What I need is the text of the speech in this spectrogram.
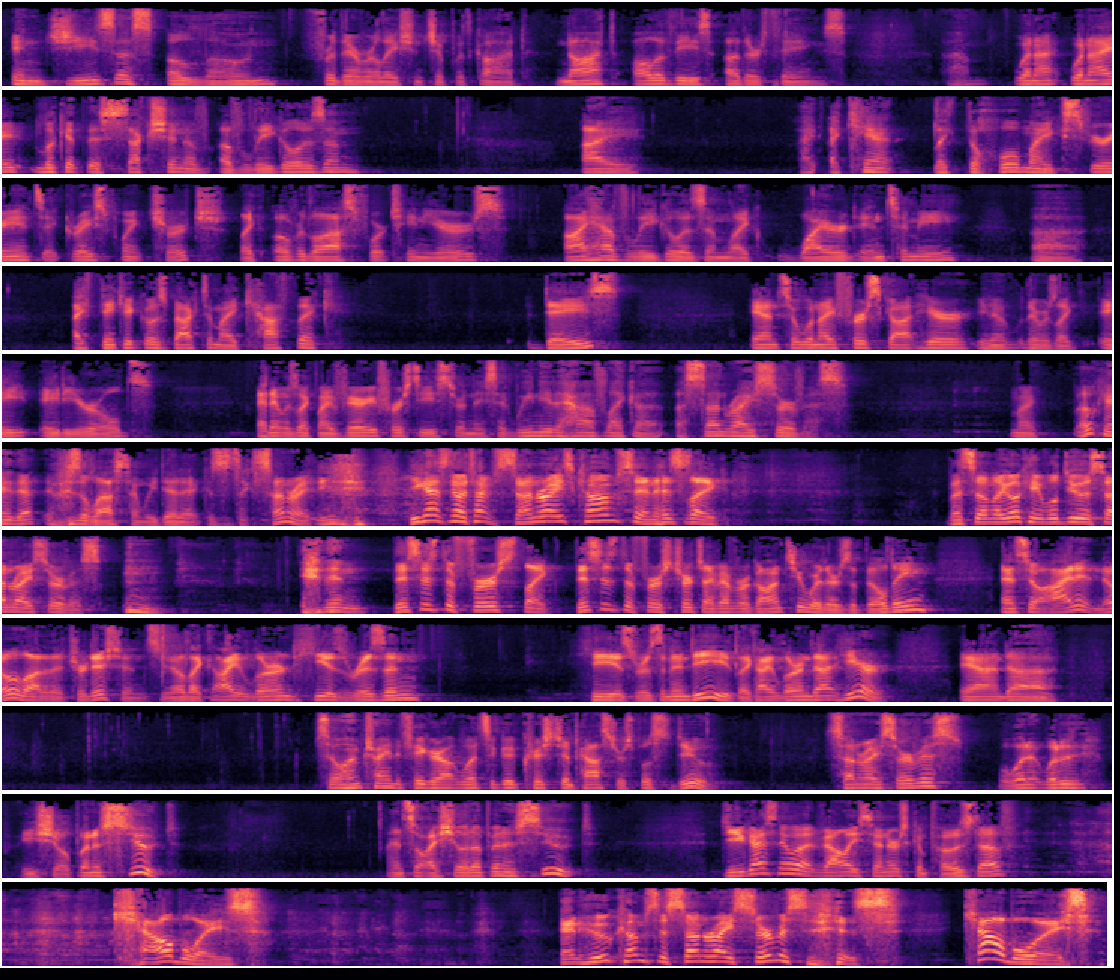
in Jesus alone for their relationship with God, not all of these other things. Um, when I when I look at this section of, of legalism, I, I I can't like the whole my experience at Grace Point Church, like over the last 14 years, I have legalism like wired into me uh, I think it goes back to my Catholic days. And so when I first got here, you know, there was like eight 80 year olds. And it was like my very first Easter, and they said, We need to have like a, a sunrise service. I'm like, okay, that it was the last time we did it because it's like sunrise. you guys know what time sunrise comes? And it's like, but so I'm like, okay, we'll do a sunrise service. and then this is the first, like, this is the first church I've ever gone to where there's a building and so I didn't know a lot of the traditions. You know, like I learned he is risen. He is risen indeed. Like I learned that here. And uh, so I'm trying to figure out what's a good Christian pastor supposed to do. Sunrise service? Well, what, what he show up in a suit? And so I showed up in a suit. Do you guys know what Valley Center is composed of? Cowboys. And who comes to sunrise services? cowboys.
